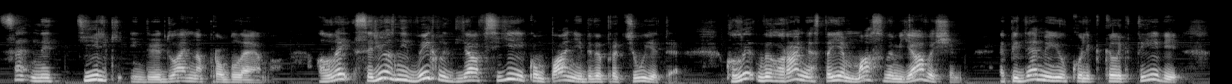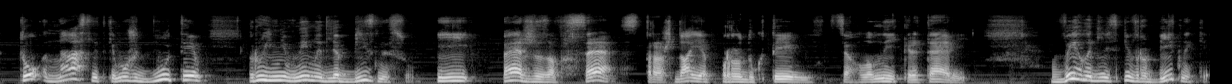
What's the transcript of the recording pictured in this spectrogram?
це не тільки індивідуальна проблема, але й серйозний виклик для всієї компанії, де ви працюєте. Коли вигорання стає масовим явищем, епідемією в колективі, то наслідки можуть бути руйнівними для бізнесу. І перш за все страждає продуктивність. Це головний критерій. Вигодлі співробітники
